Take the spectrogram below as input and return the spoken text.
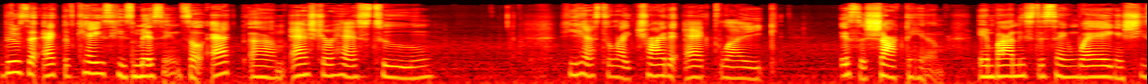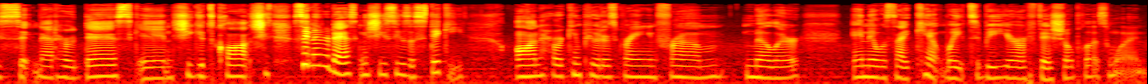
There's an active case. He's missing. So act um asher has to he has to like try to act like it's a shock to him. And Bonnie's the same way, and she's sitting at her desk, and she gets caught. She's sitting at her desk, and she sees a sticky on her computer screen from Miller, and it was like, "Can't wait to be your official plus one."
